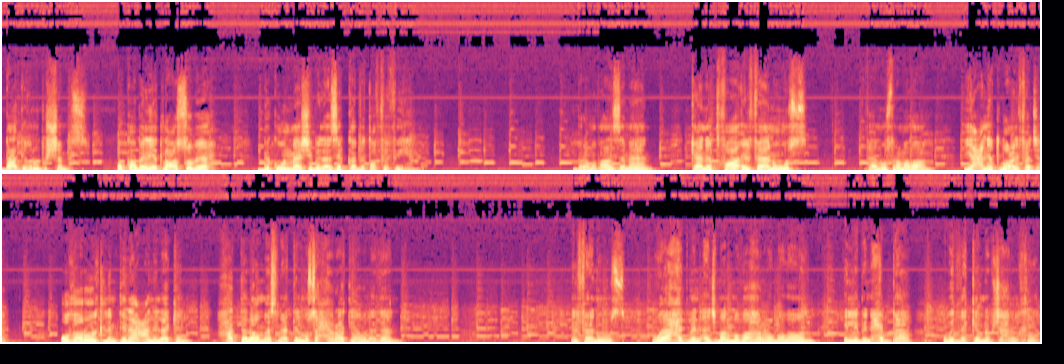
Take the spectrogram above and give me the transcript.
بعد غروب الشمس. وقبل يطلع الصبح بيكون ماشي بالأزقة بطفي فيهن برمضان زمان كان إطفاء الفانوس فانوس رمضان يعني طلوع الفجر. وضرورة الامتناع عن الأكل حتى لو ما سمعت المسحرات أو الأذان. الفانوس واحد من أجمل مظاهر رمضان اللي بنحبها وبتذكرنا بشهر الخير.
